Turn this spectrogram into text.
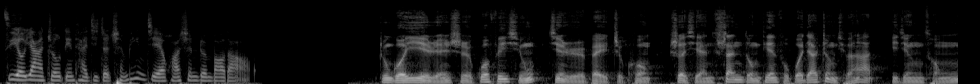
自由亚洲电台记者陈品杰，华盛顿报道。中国异议人士郭飞雄近日被指控涉嫌煽动颠覆国家政权案，已经从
